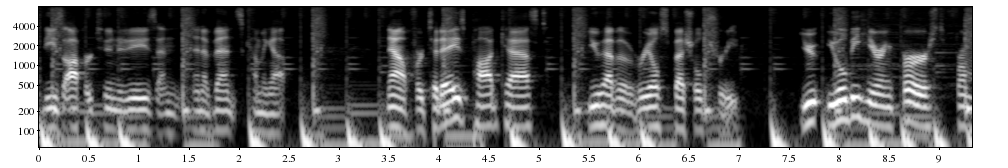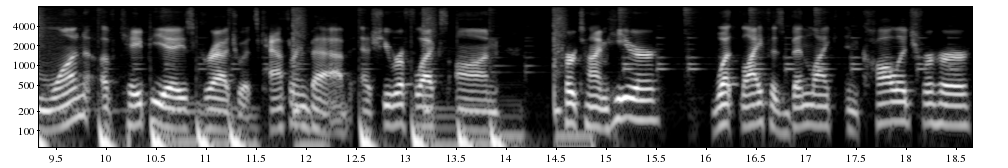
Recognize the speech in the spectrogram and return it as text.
these opportunities and, and events coming up. Now, for today's podcast, you have a real special treat. You, you will be hearing first from one of KPA's graduates, Kathryn Babb, as she reflects on her time here, what life has been like in college for her,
